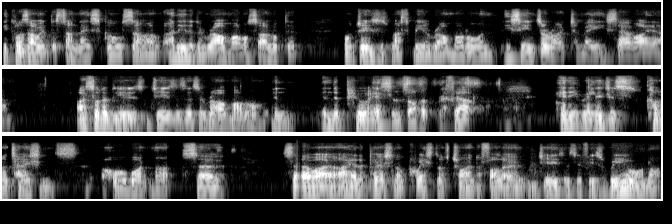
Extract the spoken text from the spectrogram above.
because I went to Sunday school, so I, I, needed a role model. So I looked at, well, Jesus must be a role model, and he seems all right to me. So I, um, I sort of used Jesus as a role model in in the pure essence of it, without any religious connotations or whatnot. So. So I, I had a personal quest of trying to follow Jesus if he's real or not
